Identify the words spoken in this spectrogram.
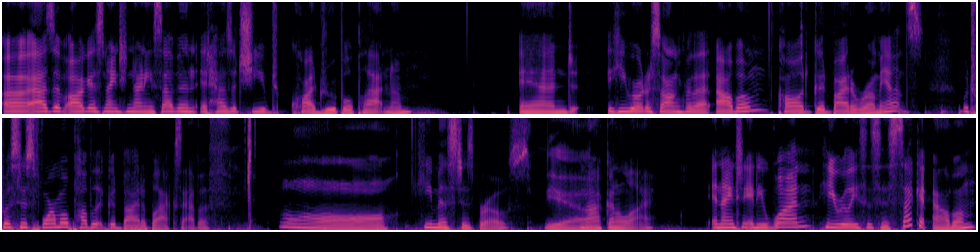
Uh, as of August 1997, it has achieved quadruple platinum. And he wrote a song for that album called Goodbye to Romance, which was his formal public goodbye to Black Sabbath. Oh. He missed his bros. Yeah. Not gonna lie. In 1981, he releases his second album,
